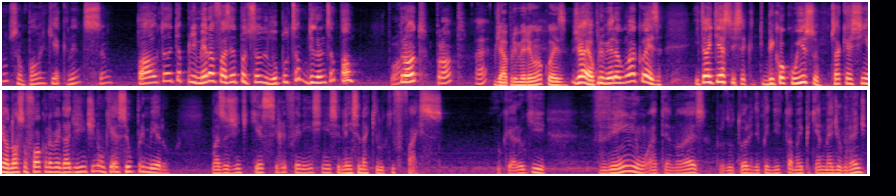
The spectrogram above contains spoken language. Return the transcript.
Não, São Paulo, a gente é grande São Paulo. Então a gente é a primeira fazenda de produção de lúpulo de, São, de grande São Paulo. Porra. Pronto. Pronto. É. Já o primeiro é uma coisa. Já é o primeiro alguma coisa. Então a gente essa- isso- brincou com isso, só que assim, o nosso foco, na verdade, a gente não quer ser o primeiro, mas a gente quer ser referência em excelência naquilo que faz. Eu quero que venham até nós, produtor, independente do tamanho pequeno, médio ou grande,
